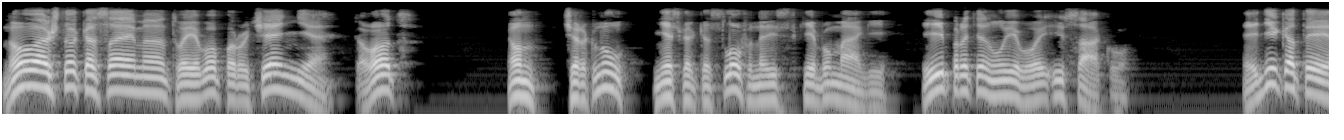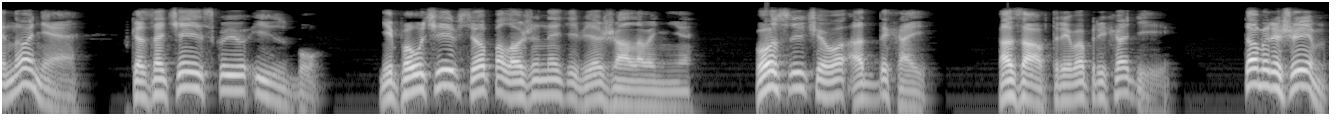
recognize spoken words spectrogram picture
Ну, а что касаемо твоего поручения, то вот... Он черкнул несколько слов на листке бумаги и протянул его Исаку. «Иди-ка ты, Ноня, в казначейскую избу и получи все положенное тебе жалование, после чего отдыхай, а завтра его приходи. Там решим,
